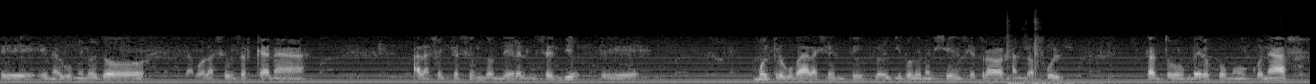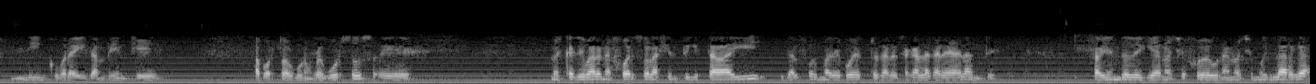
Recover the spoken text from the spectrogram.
Eh, en algún minuto la población cercana a la afectación donde era el incendio, eh, muy preocupada la gente, los equipos de emergencia trabajando a full tanto bomberos como CONAF, NINCO por ahí también que aportó algunos recursos. Eh, no es que llevaron esfuerzo la gente que estaba ahí de tal forma de poder tratar de sacar la tarea adelante, sabiendo de que anoche fue una noche muy larga,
